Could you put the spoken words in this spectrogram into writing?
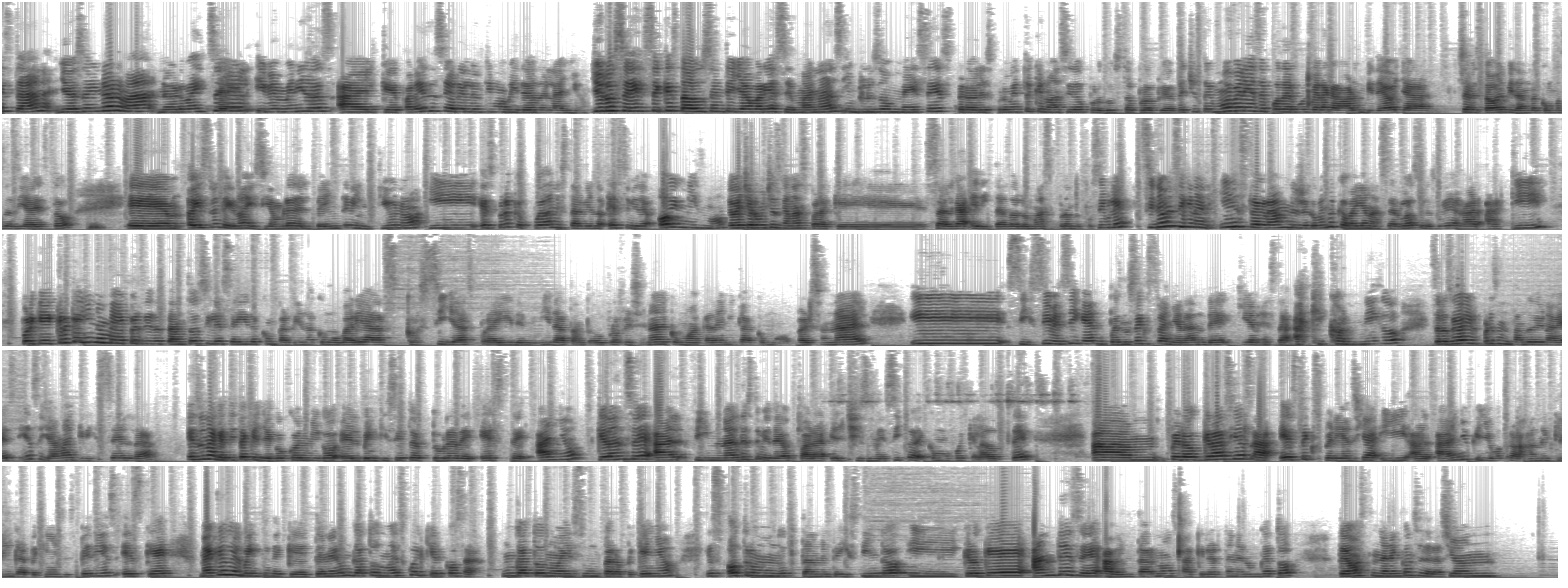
están? Yo soy Norma, Norma Itzel, y bienvenidos al que parece ser el último video del año. Yo lo sé, sé que he estado ausente ya varias semanas, incluso meses, pero les prometo que no ha sido por gusto propio. De hecho, estoy muy feliz de poder volver a grabar un video, ya se me estaba olvidando cómo se hacía esto. Eh, hoy es 31 de diciembre del 2021 y espero que puedan estar viendo este video hoy mismo. Le voy a echar muchas ganas para que salga editado lo más pronto posible. Si no me siguen en Instagram, les recomiendo que vayan a hacerlo, los voy a dejar aquí, porque creo que ahí no me he perdido tanto, sí les he ido compartiendo como varias cosillas por ahí de mi vida, tanto profesional como académica como personal. Y si sí me siguen, pues no se extrañarán de quién está aquí conmigo. Se los voy a ir presentando de una vez. Ella se llama Griselda. Es una gatita que llegó conmigo el 27 de octubre de este año. Quédense al final de este video para el chismecito de cómo fue que la adopté. pero gracias a esta experiencia y al año que llevo trabajando en clínica de pequeñas especies es que me ha quedado el 20 de que tener un gato no es cualquier cosa. Un gato no es un perro pequeño, es otro mundo totalmente distinto y creo que antes de aventarnos a querer tener un gato debemos tener en consideración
